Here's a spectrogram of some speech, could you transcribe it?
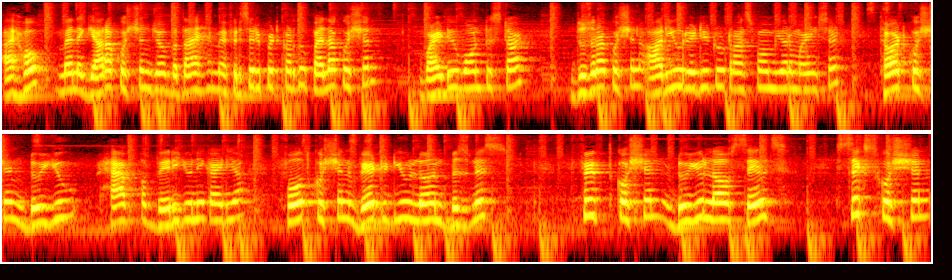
आई होप मैंने 11 क्वेश्चन जो बताए हैं, मैं फिर से रिपीट कर दूँ। पहला question why do want to start दूसरा question are you ready to transform your mindset third question do you have a very unique idea fourth question where did you learn business fifth question do you love sales six question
